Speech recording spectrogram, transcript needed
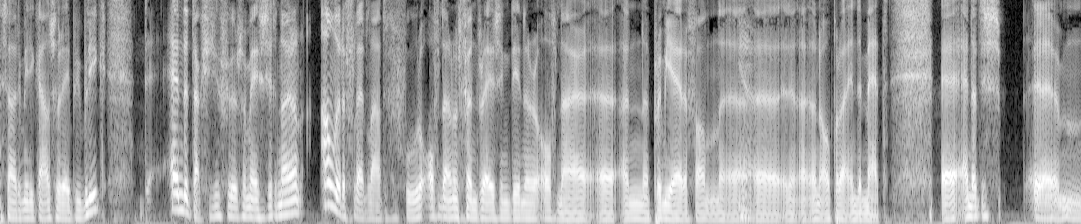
Zuid-Amerikaanse republiek. De- en de taxichauffeurs waarmee ze zich naar een andere flat laten vervoeren. Of naar een fundraising dinner. Of naar eh, een première van eh, eh, een, een opera in de Met. Eh, en dat is... ehm,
